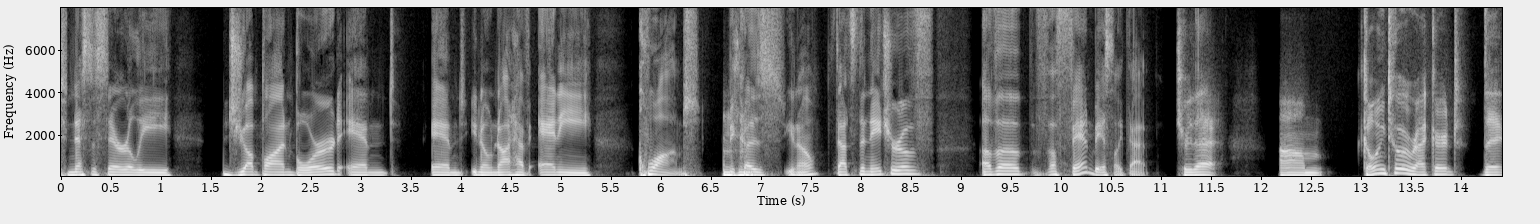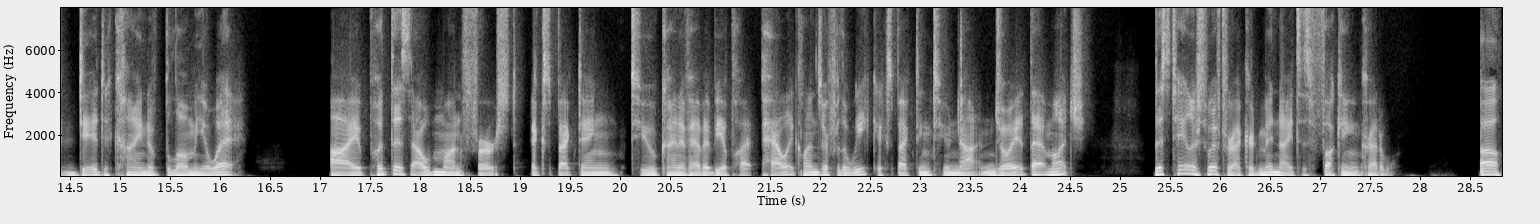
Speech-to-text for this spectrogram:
to necessarily jump on board and and you know not have any qualms Mhm. because you know that's the nature of of a, of a fan base like that. True that. Um, going to a record that did kind of blow me away. I put this album on first, expecting to kind of have it be a palate cleanser for the week, expecting to not enjoy it that much. This Taylor Swift record, Midnights, is fucking incredible. Oh,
